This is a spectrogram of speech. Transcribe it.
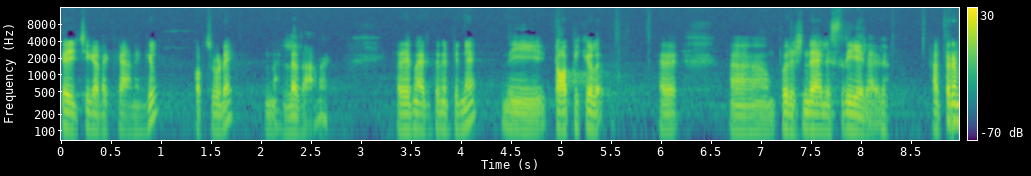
കഴിച്ച് കിടക്കുകയാണെങ്കിൽ കുറച്ചുകൂടെ നല്ലതാണ്. അതേമാതിരി തന്നെ പിന്നെ ഈ ടോപ്പിക്കുകൾ പുരുഷന്റെ ആയാലും സ്ത്രീ ആയാലും അത്തരം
